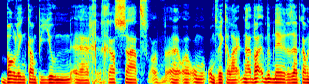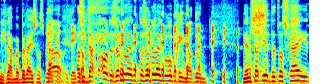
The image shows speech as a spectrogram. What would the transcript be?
Bowlingkampioen, eh, g- graszaad, eh, on- ontwikkelaar. Nou, nee, dat heb ik allemaal niet gedaan, maar bij wijze van spreken. Oh, ik denk Als al. ik dacht van, oh, dat is ook een leuk, dat is ook een leuk beroep, ging dat doen. Nee, maar snap je, dat was vrij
